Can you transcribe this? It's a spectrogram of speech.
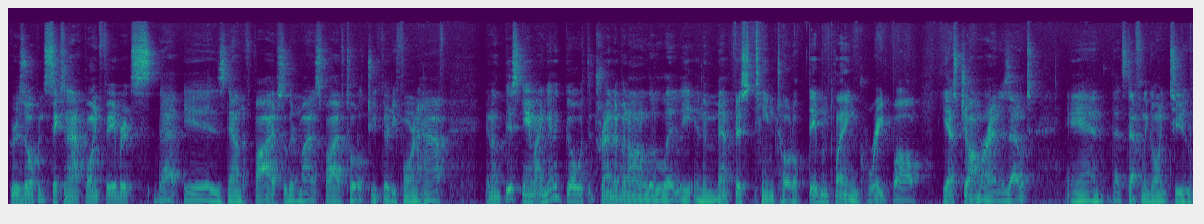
Grizz open six and a half point favorites. That is down to five, so they're minus five total, 234 and a half. And on this game, I'm going to go with the trend I've been on a little lately in the Memphis team total. They've been playing great ball. Yes, Ja Morant is out, and that's definitely going to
